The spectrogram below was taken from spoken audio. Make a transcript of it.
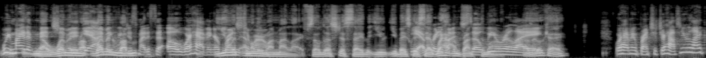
We might have no, mentioned women it. Yeah, women we run- just might have said, "Oh, we're having a you brunch and Emily tomorrow." run my life. So let's just say that you you basically Yeah, said we're pretty having brunch So we tomorrow. were I was like- okay. We're having brunch at your house. And you were like,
